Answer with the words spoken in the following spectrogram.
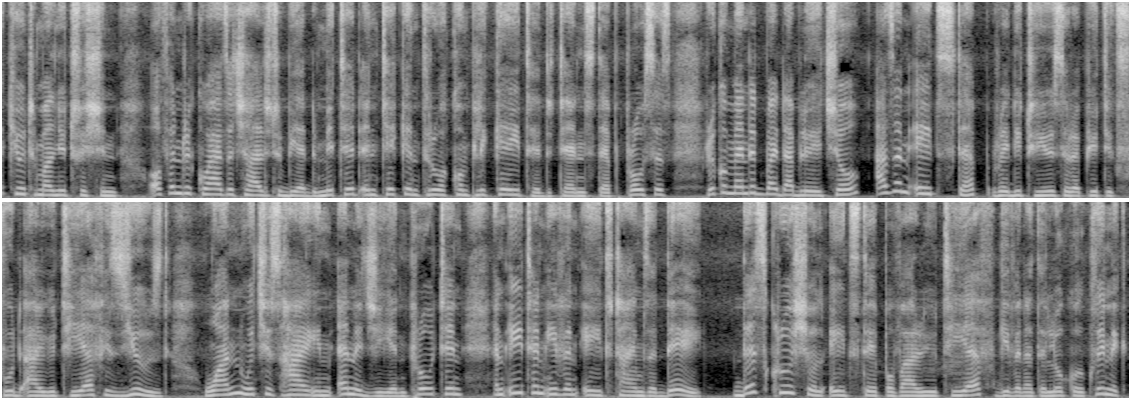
acute malnutrition often requires a child to be admitted and taken through a complicated 10 step process recommended by WHO. As an eighth step, ready to use therapeutic food RUTF is used, one which is high in energy and protein and eaten even eight times a day. This crucial eighth step of RUTF given at the local clinic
